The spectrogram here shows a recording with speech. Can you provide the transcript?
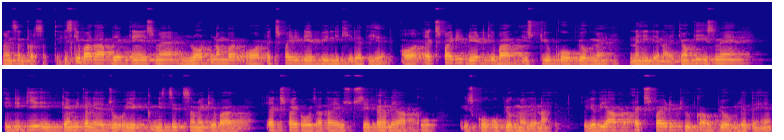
मेंशन कर सकते हैं। इसके बाद आप देखते हैं इसमें लॉट नंबर और एक्सपायरी डेट भी लिखी रहती है और एक्सपायरी डेट के बाद इस ट्यूब को उपयोग में नहीं लेना है क्योंकि इसमें ई e एक केमिकल है जो एक निश्चित समय के बाद एक्सपायर हो जाता है, उससे पहले आपको इसको उपयोग में लेना है। तो यदि आप एक्सपायर्ड ट्यूब का उपयोग लेते हैं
